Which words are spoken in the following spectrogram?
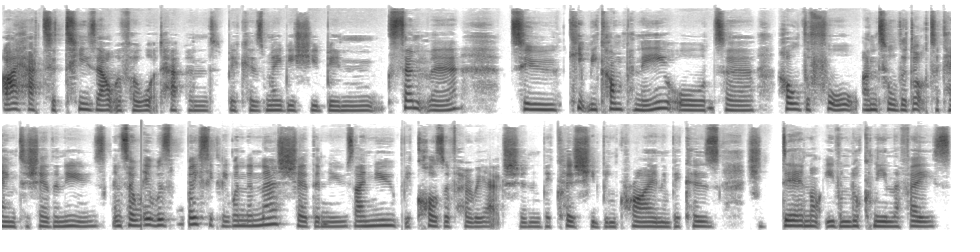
I had to tease out of her what happened because because maybe she'd been sent there to keep me company or to hold the fort until the doctor came to share the news. And so it was basically when the nurse shared the news, I knew because of her reaction, because she'd been crying and because she dare not even look me in the face.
